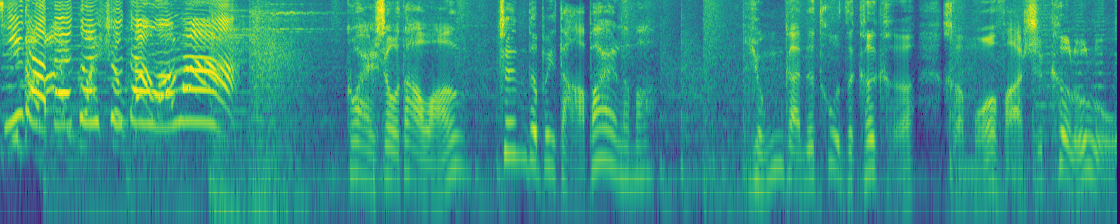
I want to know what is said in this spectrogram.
起打败怪兽大王啦。怪兽大王真的被打败了吗？勇敢的兔子可可和魔法师克鲁鲁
